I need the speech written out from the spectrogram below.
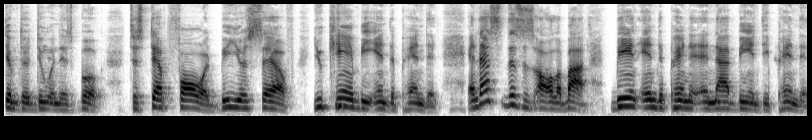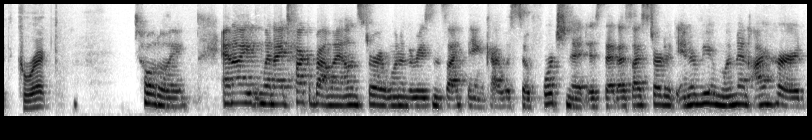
them to do in this book to step forward be yourself you can be independent and that's this is all about being independent and not being dependent correct totally and i when i talk about my own story one of the reasons i think i was so fortunate is that as i started interviewing women i heard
